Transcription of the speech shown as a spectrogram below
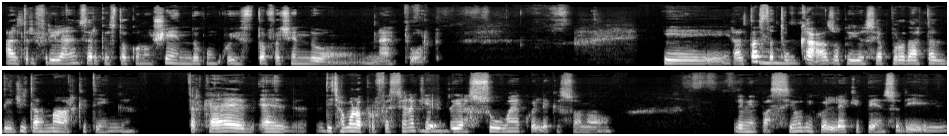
altri freelancer che sto conoscendo, con cui sto facendo un network. E in realtà è stato un caso che io sia approdata al digital marketing, perché è, è diciamo la professione che riassume quelle che sono le mie passioni, quelle che penso di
